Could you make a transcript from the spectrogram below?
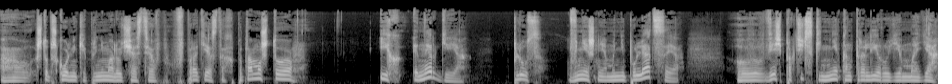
А, чтобы школьники принимали участие в, в протестах, потому что их энергия плюс внешняя манипуляция э, вещь практически неконтролируемая.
